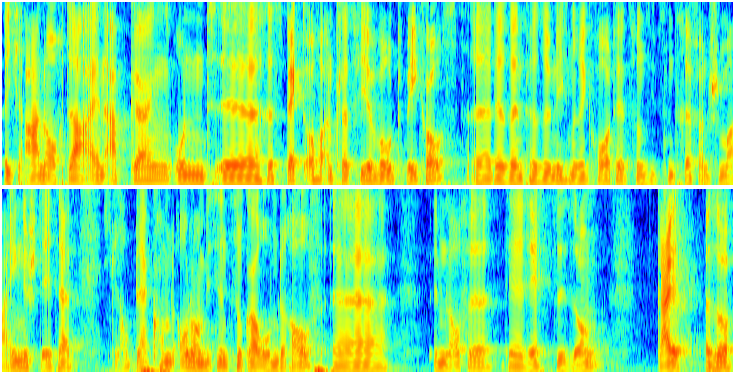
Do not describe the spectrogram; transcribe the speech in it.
ich ahne auch da einen Abgang und äh, Respekt auch an Platz 4 Vote Wakehorst, äh, der seinen persönlichen Rekord jetzt von 17 Treffern schon mal eingestellt hat. Ich glaube, da kommt auch noch ein bisschen Zucker oben drauf äh, im Laufe der Restsaison. Geil. Also,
